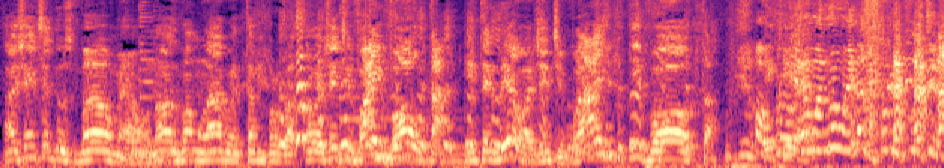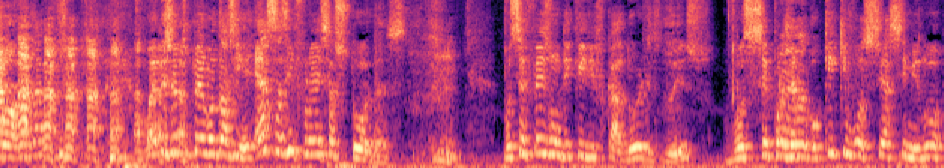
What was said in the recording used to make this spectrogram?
A gente é dos bons, meu. Nós vamos lá, aguentamos aprovação. A gente vai e volta, entendeu? A gente vai e volta. Ó, o que programa é? não é sobre futebol, tá? Mas deixa eu te perguntar assim, essas influências todas, você fez um liquidificador de tudo isso? Você, por exemplo, o que, que você assimilou?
